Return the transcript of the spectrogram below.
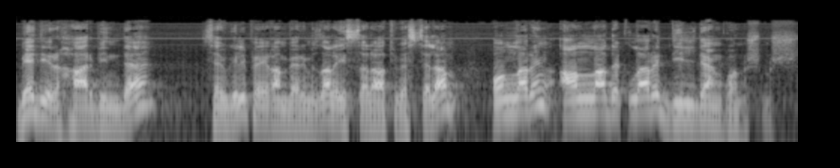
Bedir Harbi'nde sevgili peygamberimiz aleyhissalatu vesselam onların anladıkları dilden konuşmuş.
